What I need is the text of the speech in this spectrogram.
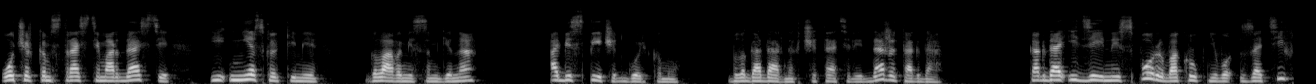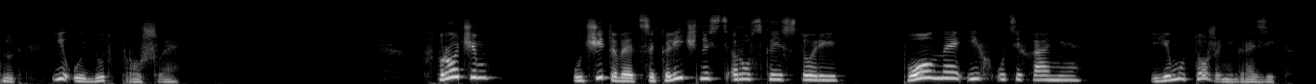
очерком «Страсти мордасти» и несколькими главами Самгина, обеспечит Горькому благодарных читателей даже тогда, когда идейные споры вокруг него затихнут и уйдут в прошлое. Впрочем, учитывая цикличность русской истории, полное их утихание ему тоже не грозит.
